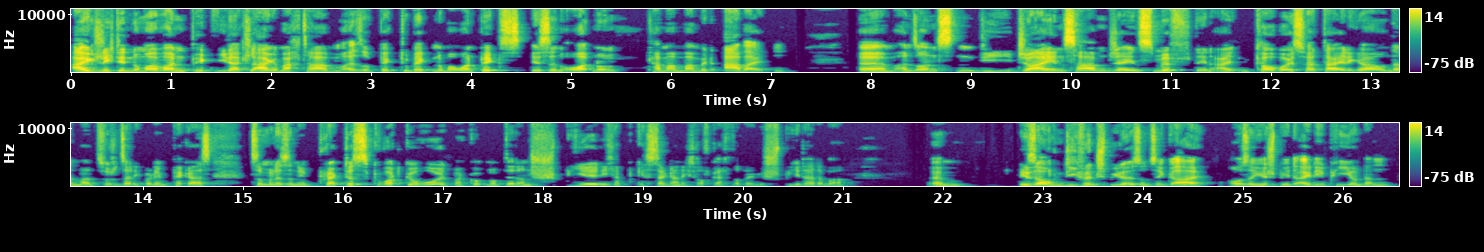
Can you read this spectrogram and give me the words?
eigentlich den Nummer One Pick wieder klar gemacht haben. Also Back-to-Back Nummer One Picks ist in Ordnung, kann man mal mit arbeiten. Ähm, ansonsten die Giants haben Jane Smith, den alten Cowboys-Verteidiger, und dann mal zwischenzeitlich bei den Packers zumindest in den Practice Squad geholt. Mal gucken, ob der dann spielt. Ich habe gestern gar nicht drauf geachtet, ob er gespielt hat, aber ähm, ist auch ein Defense-Spieler, ist uns egal. Außer ihr spielt IDP und dann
